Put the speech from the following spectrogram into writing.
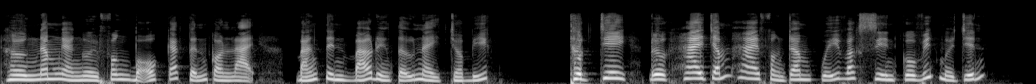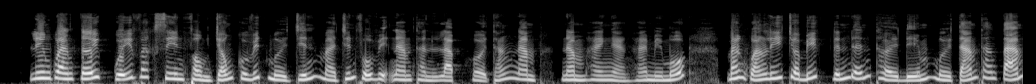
hơn 5.000 người phân bổ các tỉnh còn lại. Bản tin báo điện tử này cho biết thực chi được 2.2% quỹ vaccine COVID-19. Liên quan tới quỹ vaccine phòng chống COVID-19 mà chính phủ Việt Nam thành lập hồi tháng 5 năm 2021, Ban quản lý cho biết tính đến thời điểm 18 tháng 8,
